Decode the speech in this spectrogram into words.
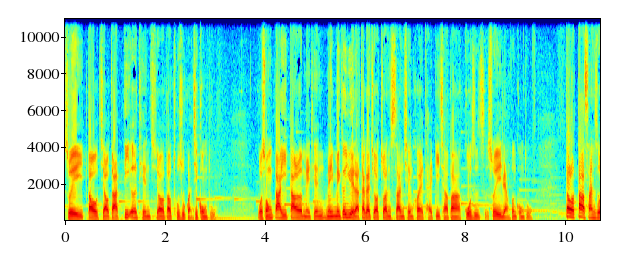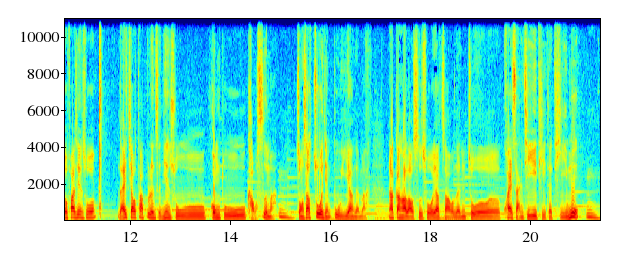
所以到交大第二天就要到图书馆去攻读。我从大一、大二每天每每个月啦，大概就要赚三千块台币才办法过日子，所以两份工读。到了大三的时候，发现说，来交大不能只念书、攻读、考试嘛，嗯，总是要做一点不一样的嘛。那刚好老师说要找人做快闪记忆体的题目，嗯，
